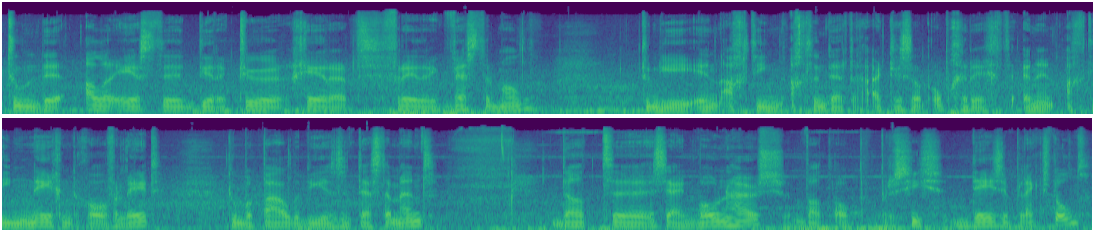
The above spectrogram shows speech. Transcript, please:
toen de allereerste directeur Gerard Frederik Westerman... toen hij in 1838 Artis had opgericht en in 1890 overleed... toen bepaalde hij in zijn testament dat eh, zijn woonhuis... wat op precies deze plek stond...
